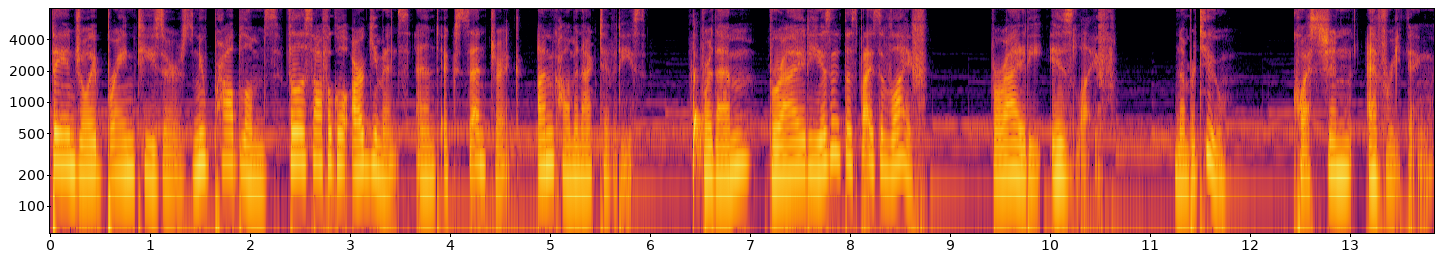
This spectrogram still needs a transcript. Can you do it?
They enjoy brain teasers, new problems, philosophical arguments, and eccentric, uncommon activities. For them, variety isn't the spice of life. Variety is life. Number two, question everything.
